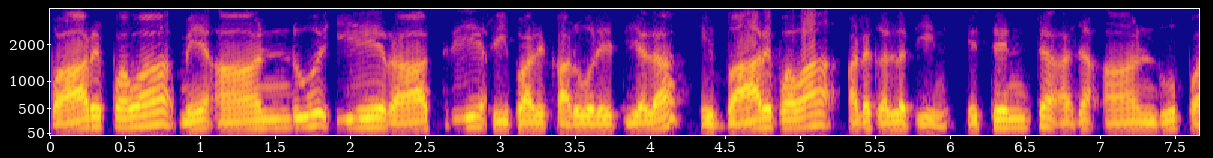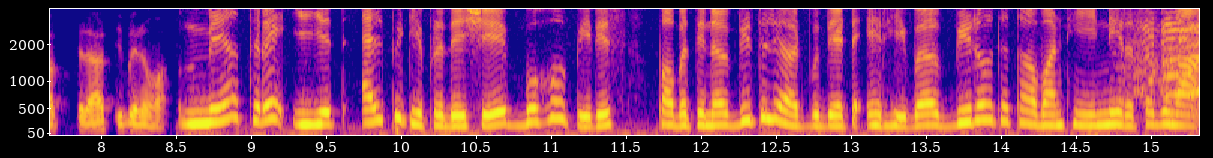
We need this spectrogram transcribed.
බාරේ පවා මේ ආණ්ඩුව ඊයේ රාත්‍රියේ ශ්‍රීපාදේ කරුවලේ තියලා ඒ බාරේ පවා අඩ කරලා තියෙන්නේ. එතෙන්ට අද ආණ්ඩුව පත් වෙලා තිබෙනවා. මේ අතර ඊයේත් ඇල්පිටිය ප්‍රදේශයේ බොහෝ පිරිස් පවතින විදුලි අර්බුදයට එරෙහිව විරෝධතාවන්හි නිරත වුණා.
